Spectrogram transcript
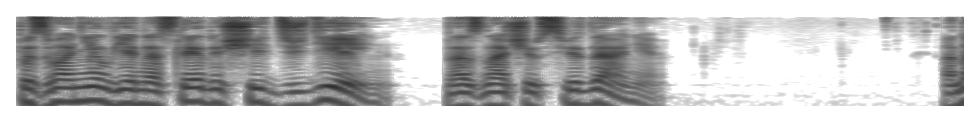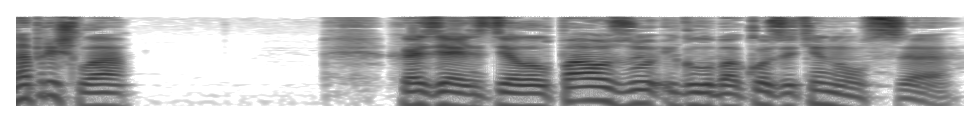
позвонил ей на следующий день, назначив свидание. Она пришла. Хозяин сделал паузу и глубоко затянулся.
